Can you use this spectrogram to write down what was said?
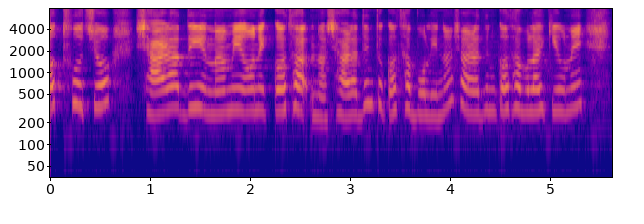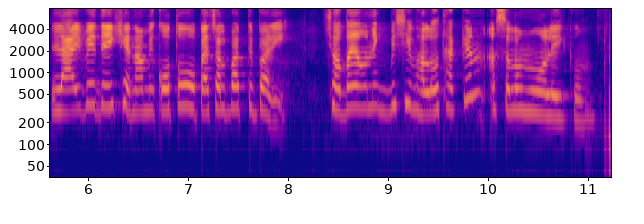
অথচ সারাদিন আমি অনেক কথা, না, সারাদিন তো কথা বলি না, সারাদিন কথা বলার কেউ নেই। লাইভে দেখেন আমি কত প্যাচাল পারতে পারি। সবাই অনেক বেশি ভালো থাকেন। আসসালামু আলাইকুম।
